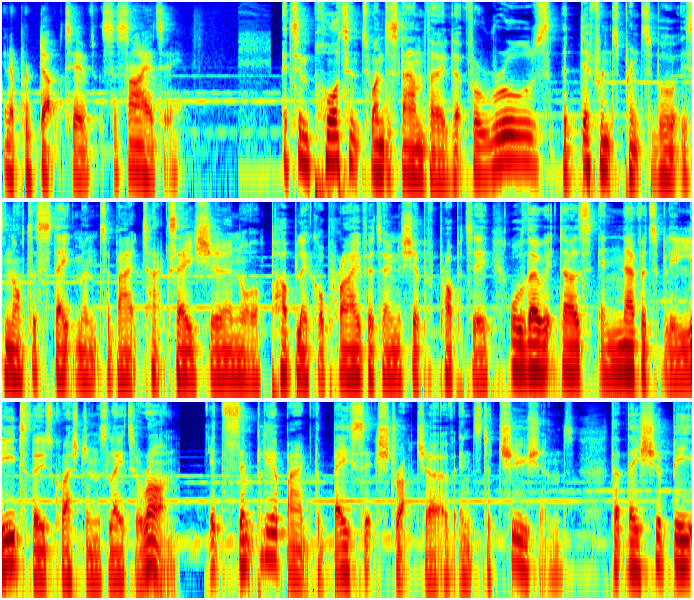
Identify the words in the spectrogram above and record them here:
in a productive society. It's important to understand though that for Rawls, the difference principle is not a statement about taxation or public or private ownership of property, although it does inevitably lead to those questions later on. It's simply about the basic structure of institutions, that they should be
